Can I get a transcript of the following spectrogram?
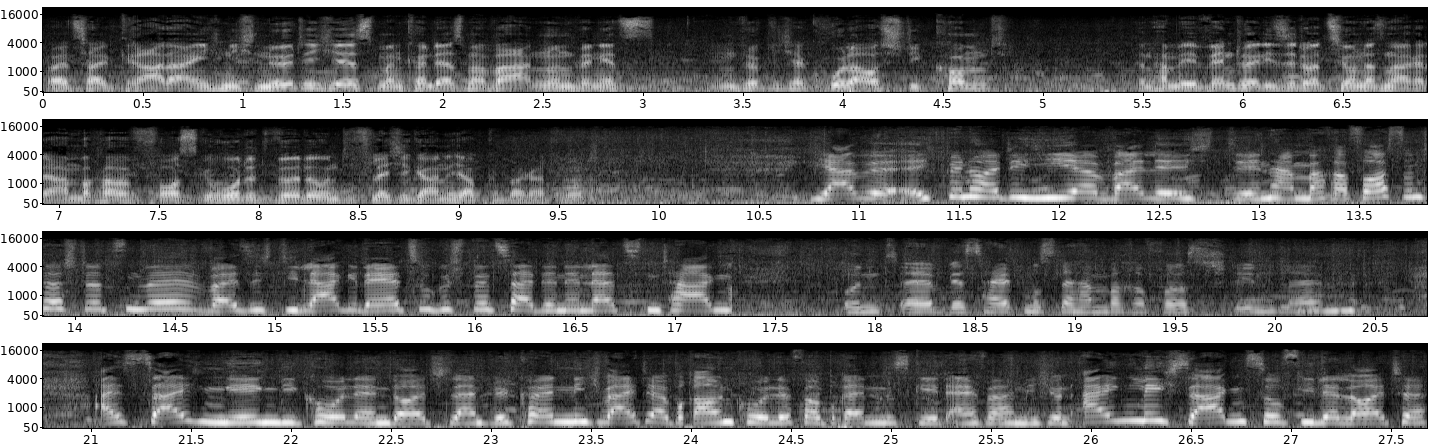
weil es halt gerade eigentlich nicht nötig ist. Man könnte erstmal warten und wenn jetzt ein wirklicher Kohleausstieg kommt, dann haben wir eventuell die Situation, dass nachher der Hambacher Forst gerodet würde und die Fläche gar nicht abgebaggert wird. Ja, ich bin heute hier, weil ich den Hambacher Forst unterstützen will, weil sich die Lage da ja zugespitzt hat in den letzten Tagen. Und äh, weshalb muss der Hambacher Forst stehen bleiben? Als Zeichen gegen die Kohle in Deutschland. Wir können nicht weiter Braunkohle verbrennen, das geht einfach nicht. Und eigentlich sagen so viele Leute,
